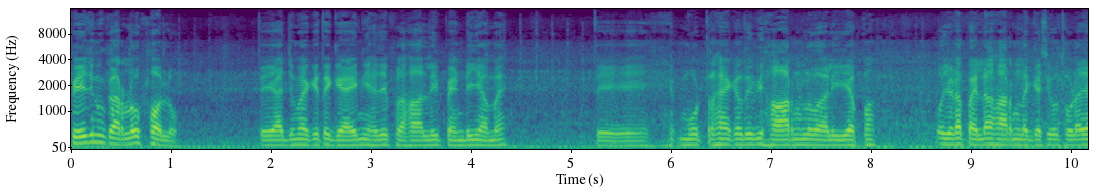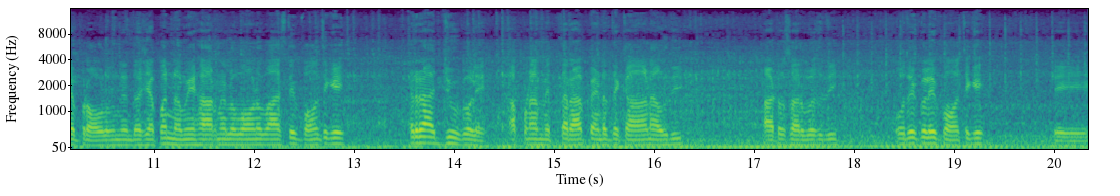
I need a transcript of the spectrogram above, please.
ਪੇਜ ਨੂੰ ਕਰ ਲਓ ਫੋਲੋ। ਤੇ ਅੱਜ ਮੈਂ ਕਿਤੇ ਗਿਆ ਹੀ ਨਹੀਂ, ਹਜੇ ਫਿਲਹਾਲ ਲਈ ਪਿੰਡ ਹੀ ਆ ਮੈਂ। ਤੇ ਮੋਟਰਸਾਈਕਲ ਦੇ ਵੀ ਹਾਰਨ ਲਵਾ ਲਈ ਆਪਾਂ। ਉਹ ਜਿਹੜਾ ਪਹਿਲਾਂ ਹਾਰਨ ਲੱਗਿਆ ਸੀ, ਉਹ ਥੋੜਾ ਜਿਹਾ ਪ੍ਰੋਬਲਮ ਦਿੰਦਾ ਸੀ। ਆਪਾਂ ਨਵੇਂ ਹਾਰਨ ਲਵਾਉਣ ਵਾਸਤੇ ਪਹੁੰਚ ਗਏ। ਰਾਜੂ ਕੋਲੇ, ਆਪਣਾ ਮਿੱਤਰ ਆ, ਪਿੰਡ ਦੁਕਾਨ ਆ ਉਹਦੀ ਆਟੋ ਸਰਵਿਸ ਦੀ, ਉਹਦੇ ਕੋਲੇ ਪਹੁੰਚ ਗਏ ਤੇ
